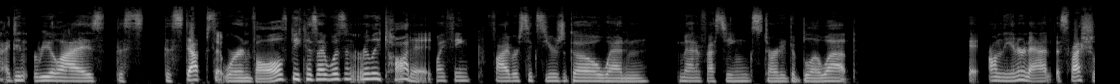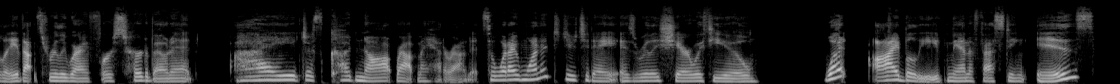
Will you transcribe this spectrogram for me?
I didn't realize the, the steps that were involved because I wasn't really taught it. I think five or six years ago when manifesting started to blow up eh, on the internet, especially, that's really where I first heard about it. I just could not wrap my head around it. So, what I wanted to do today is really share with you what I believe manifesting is,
